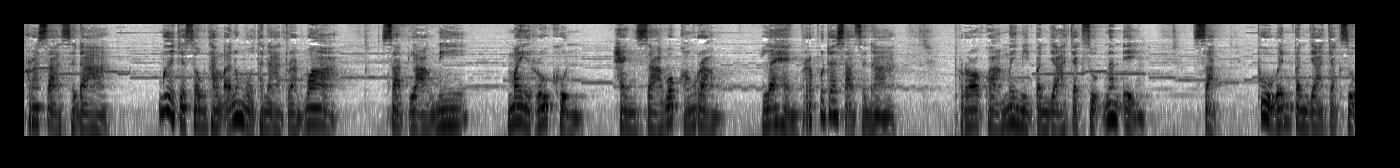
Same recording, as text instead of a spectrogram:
พระศาสดาเมื่อจะทรงทำอนุโมทนาตรัสว่า สัตว์เหล่านี้ไม่รู้คุณแห่งสาวกของเรา และแห่งพระพุทธศาสนา เพราะความไม่มีปัญญาจักสุนั่นเอง สัตว์ ผู้เว้นปัญญาจักสุ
